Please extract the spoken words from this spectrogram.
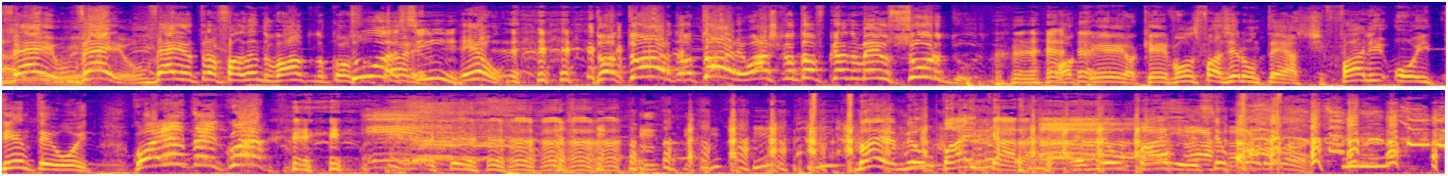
um velho, um velho, um entra falando alto no consultório. assim? Eu. doutor, doutor, eu acho que eu tô ficando meio surdo. ok, ok, vamos fazer um teste. Fale 88. 44! Vai, é meu pai, cara. É meu pai, esse é o problema.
